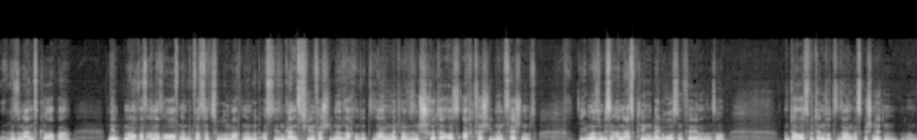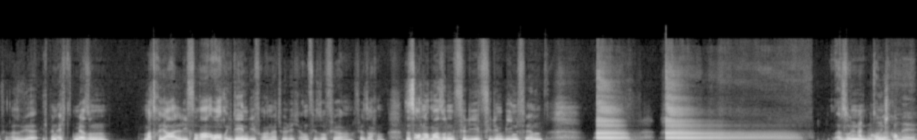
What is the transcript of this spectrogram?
Resonanzkörper nimmt man auch was anderes auf und dann wird was dazu gemacht und dann wird aus diesen ganz vielen verschiedenen Sachen sozusagen, manchmal sind Schritte aus acht verschiedenen Sessions, die immer so ein bisschen anders klingen bei großen Filmen und so. Und daraus wird dann sozusagen was geschnitten. Also wir, ich bin echt mehr so ein Materiallieferer, aber auch Ideenlieferer natürlich irgendwie so für, für Sachen. Das ist auch nochmal so ein, für, die, für den Bienenfilm. Also Eine ein- Art so eine- Maultrommel.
